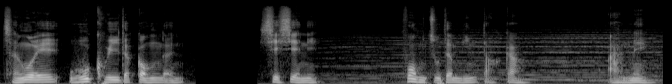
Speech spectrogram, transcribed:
成为无愧的工人。谢谢你，奉主的名祷告，阿门。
